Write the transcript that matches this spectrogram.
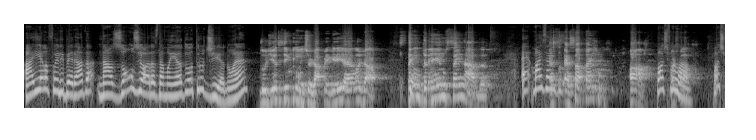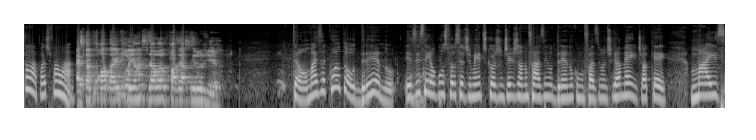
Aí ela foi liberada nas 11 horas da manhã do outro dia, não é? Do dia seguinte, eu já peguei ela já. Sem dreno, sem nada. É, mas aí... Essa, essa até... Ah, Pode falar. Pode falar, pode falar. Essa foto aí foi antes dela fazer a cirurgia. Então, mas quanto ao dreno, existem alguns procedimentos que hoje em dia eles já não fazem o dreno como faziam antigamente, ok. Mas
